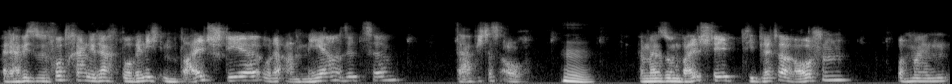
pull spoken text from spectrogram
Weil da habe ich sofort dran gedacht, boah, wenn ich im Wald stehe oder am Meer sitze, da habe ich das auch. Hm. Wenn man so im Wald steht, die Blätter rauschen und man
